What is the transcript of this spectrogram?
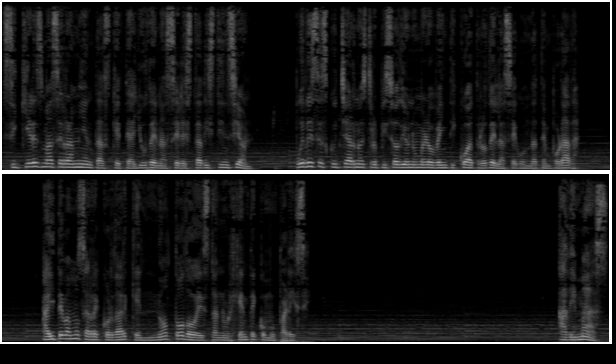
Si quieres más herramientas que te ayuden a hacer esta distinción, puedes escuchar nuestro episodio número 24 de la segunda temporada Ahí te vamos a recordar que no todo es tan urgente como parece. Además,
